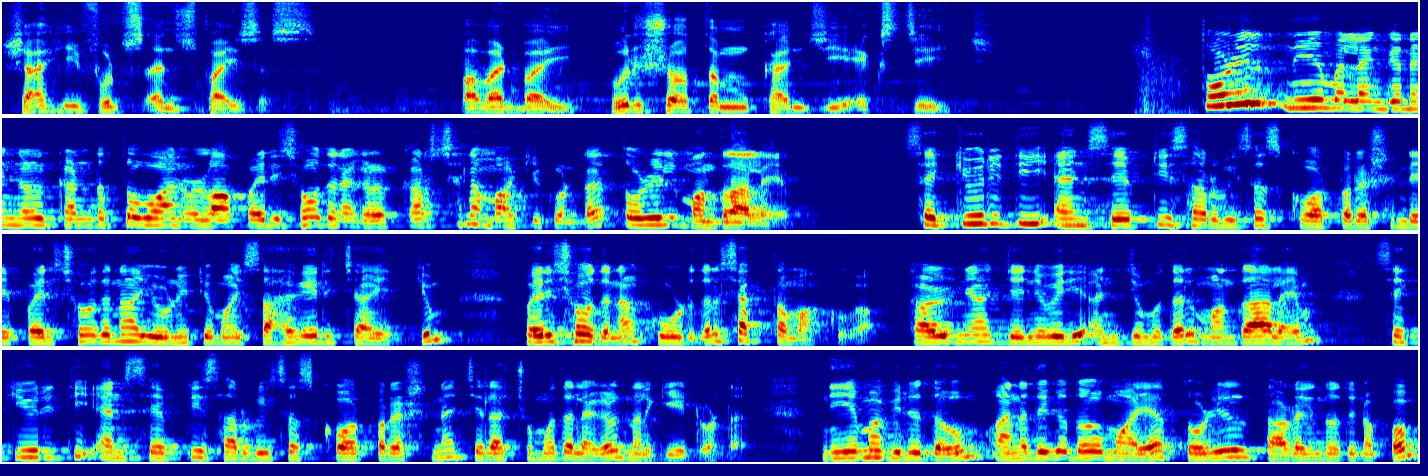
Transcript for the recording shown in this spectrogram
Shahi foods and spices powered by Purushottam Kanji Kanji തൊഴിൽ നിയമലംഘനങ്ങൾ കണ്ടെത്തുവാനുള്ള പരിശോധനകൾ കർശനമാക്കിക്കൊണ്ട് തൊഴിൽ മന്ത്രാലയം സെക്യൂരിറ്റി ആൻഡ് സേഫ്റ്റി സർവീസസ് കോർപ്പറേഷന്റെ പരിശോധനാ യൂണിറ്റുമായി സഹകരിച്ചായിരിക്കും പരിശോധന കൂടുതൽ ശക്തമാക്കുക. കഴിഞ്ഞ ജനുവരി അഞ്ച് മുതൽ മന്ത്രാലയം സെക്യൂരിറ്റി ആൻഡ് സേഫ്റ്റി സർവീസസ് കോർപ്പറേഷന് ചില ചുമതലകൾ നൽകിയിട്ടുണ്ട്. നിയമവിരുദ്ധവും അനധികൃതവുമായ തൊഴിൽ തടയുന്നതിനൊപ്പം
